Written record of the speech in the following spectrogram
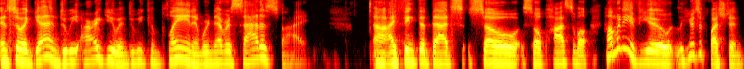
And so, again, do we argue and do we complain and we're never satisfied? Uh, I think that that's so, so possible. How many of you, here's a question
